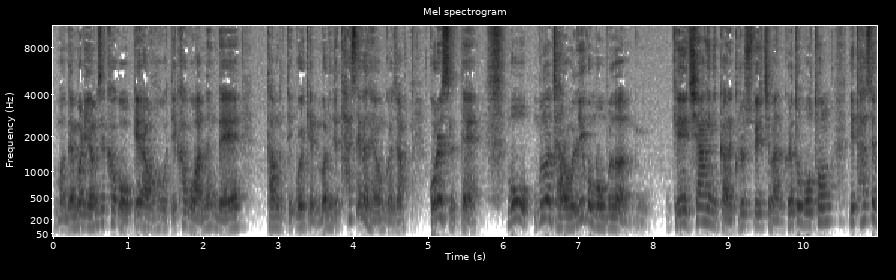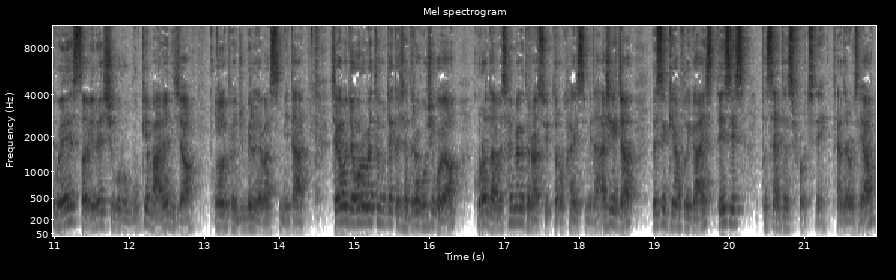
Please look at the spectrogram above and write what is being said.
뭐 내 머리 염색하고 올게라고 하고 띡하고 왔는데 다음날 띡 보이겠는 머리 이제 탈색을 해온 거죠. 그랬을 때 뭐 물론 잘 어울리고 뭐 물론 개인 취향이니까는 그럴 수도 있지만 그래도 보통 네 탈색 왜 했어 이런 식으로 묻게 마련이죠. 오늘 편 준비를 해봤습니다. 제가 먼저 영어로 뱉은 테니까 잘 들어보시고요. 그런 다음에 설명 들어갈 수 있도록 하겠습니다. 아시겠죠? Listen carefully guys. This is the sentence for today. 잘 들어보세요.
